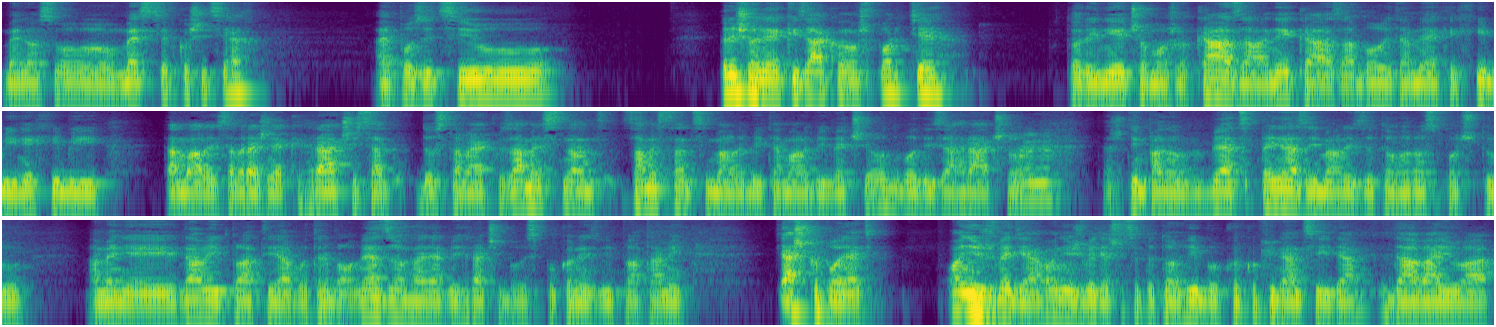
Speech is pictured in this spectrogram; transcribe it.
meno v meste v Košiciach, aj pozíciu. Prišiel nejaký zákon o športe, ktorý niečo možno kázal, nekázal, boli tam nejaké chyby, nechyby, tam mali sa vrať, že nejaké hráči sa dostávajú ako zamestnanci, zamestnanci, mali by tam mali byť väčšie odvody za hráčov, Mm. takže tým pádom viac peňazí mali ísť do toho rozpočtu a menej na výplaty, alebo trebalo viac zohnať, aby hráči boli spokojní s výplatami. Ťažko povedať. Oni už vedia, oni už vedia, čo sa do toho hybu, koľko financií dá, dávajú a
